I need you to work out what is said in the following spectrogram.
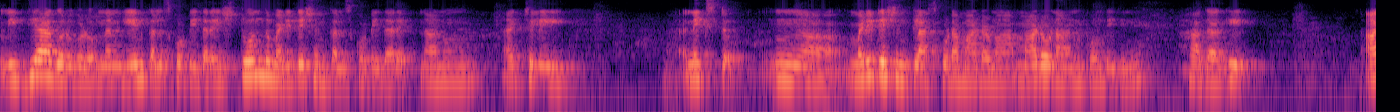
ವಿದ್ಯಾಗುರುಗಳು ನನಗೇನು ಕಲಿಸ್ಕೊಟ್ಟಿದ್ದಾರೆ ಇಷ್ಟೊಂದು ಮೆಡಿಟೇಷನ್ ಕಲಿಸ್ಕೊಟ್ಟಿದ್ದಾರೆ ನಾನು ಆ್ಯಕ್ಚುಲಿ ನೆಕ್ಸ್ಟ್ ಮೆಡಿಟೇಷನ್ ಕ್ಲಾಸ್ ಕೂಡ ಮಾಡೋಣ ಮಾಡೋಣ ಅಂದ್ಕೊಂಡಿದ್ದೀನಿ ಹಾಗಾಗಿ ಆ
